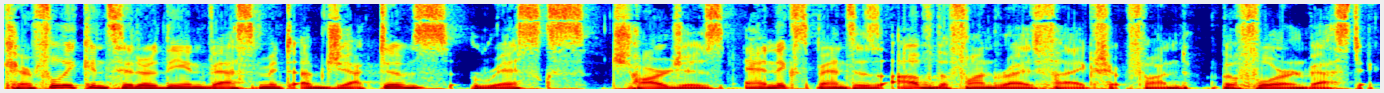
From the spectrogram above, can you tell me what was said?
Carefully consider the investment objectives, risks, charges, and expenses of the Fundrise flagship fund before investing.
